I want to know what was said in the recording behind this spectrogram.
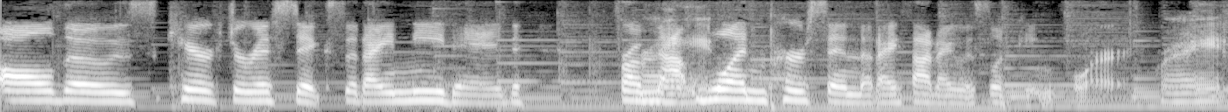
all those characteristics that I needed from that one person that I thought I was looking for. Right.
